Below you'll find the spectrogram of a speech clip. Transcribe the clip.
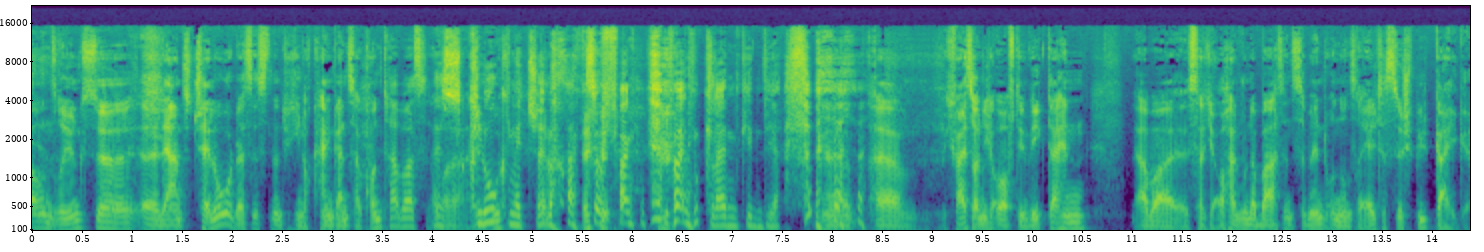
unsere Jüngste äh, lernt Cello. Das ist natürlich noch kein ganzer Kontrabass. Es ist klug, mit Cello anzufangen bei einem kleinen Kind, ja. Äh, äh, ich weiß auch nicht, ob auf dem Weg dahin, aber es hat ja auch ein wunderbares Instrument und unsere Älteste spielt Geige.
